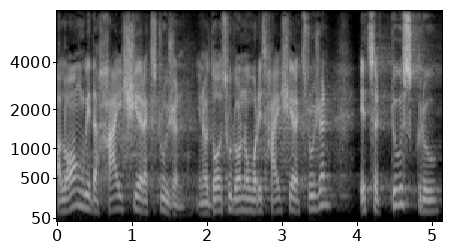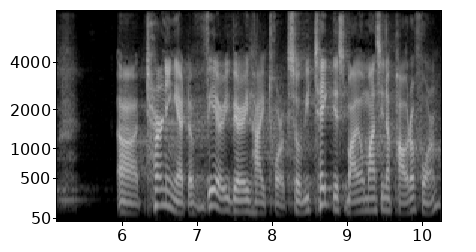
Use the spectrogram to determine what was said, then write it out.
along with a high shear extrusion. You know, those who don't know what is high shear extrusion, it's a two screw uh, turning at a very, very high torque. So we take this biomass in a powder form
